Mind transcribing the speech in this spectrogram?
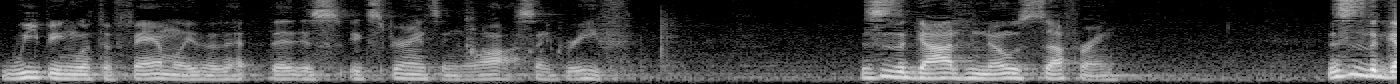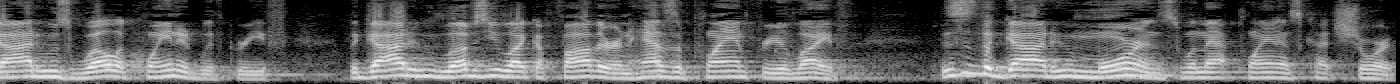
weeping with a family that, that is experiencing loss and grief. This is a God who knows suffering. This is the God who's well acquainted with grief, the God who loves you like a father and has a plan for your life. This is the God who mourns when that plan is cut short.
